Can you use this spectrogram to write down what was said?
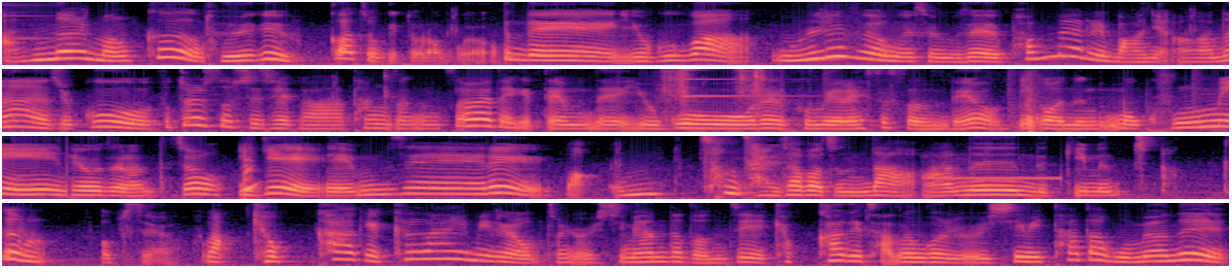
안 날 만큼 되게 효과적이더라고요. 근데 이거가 올리브영에서 요새 판매를 많이 안 해가지고 어쩔 수 없이 제가 당장 써야 되기 때문에 이거를 구매를 했었었는데요. 이거는 뭐 국민 데오드란트죠. 이게 냄새를 막 엄청 잘 잡아준다라는 느낌은 조금 없어요. 막 격하게 클라이밍을 엄청 열심히 한다든지 격하게 자전거를 열심히 타다 보면은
